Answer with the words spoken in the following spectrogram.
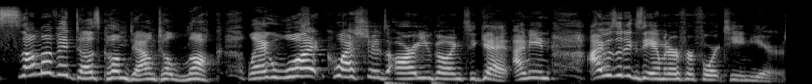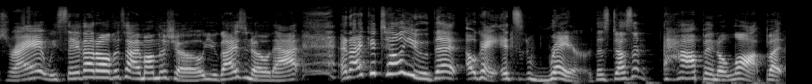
some of it does come down to luck. Like, what questions are you going to get? I mean, I was an examiner for 14 years, right? We say that all the time on the show. You guys know that. And I could tell you that, okay, it's rare. This doesn't happen a lot, but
